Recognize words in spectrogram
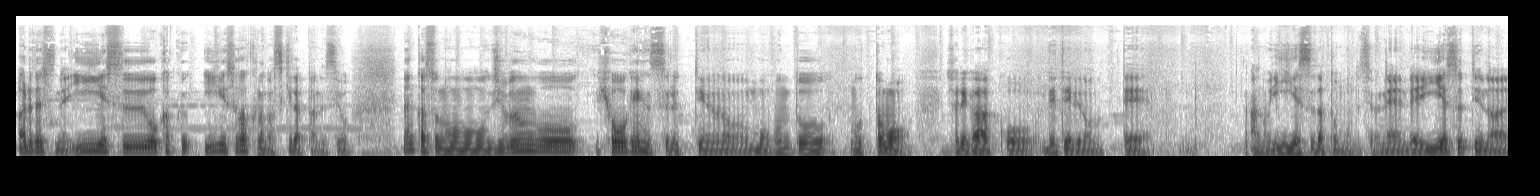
あれですね ES を書く ES 書くのが好きだったんですよ。なんかその自分を表現するっていうののもう本当最もそれがこう出てるのってあの ES だと思うんですよね。で ES っていうのは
